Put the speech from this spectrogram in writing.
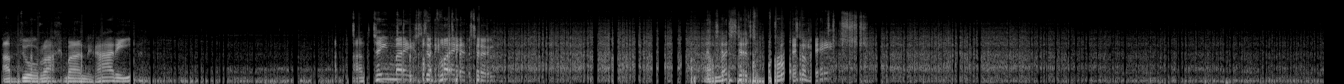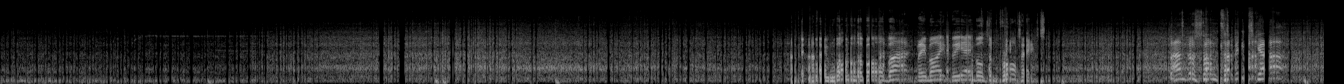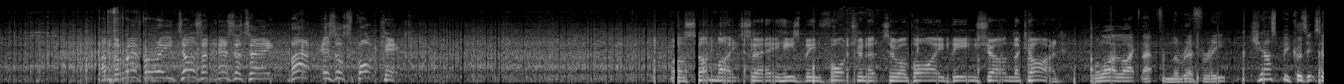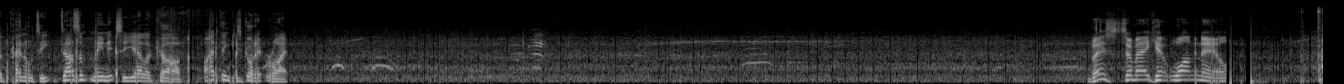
Abdul Rahman Gharib. And teammates to play it to. And this is Brozovic. Having won the ball back, they might be able to profit. Anderson Talisca. And the referee doesn't hesitate. That is a spot kick. Well, some might say he's been fortunate to avoid being shown the card. Well, I like that from the referee. Just because it's a penalty doesn't mean it's a yellow card. I think he's got it right. This to make it 1-0.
